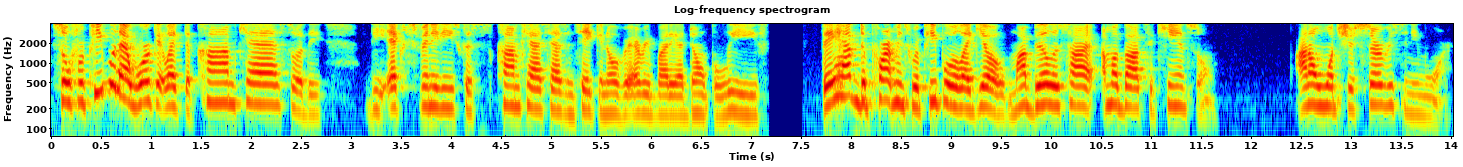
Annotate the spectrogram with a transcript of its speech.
So for people that work at like the Comcast or the the Xfinities, because Comcast hasn't taken over everybody, I don't believe. They have departments where people are like, yo, my bill is high. I'm about to cancel. I don't want your service anymore.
